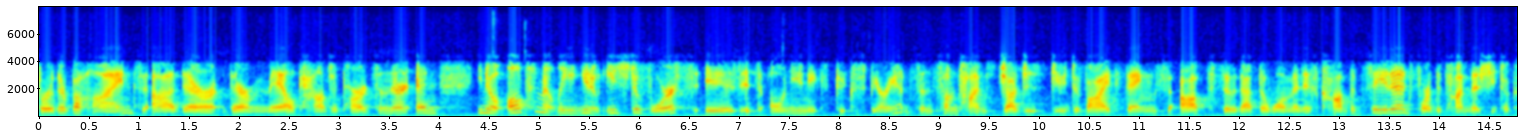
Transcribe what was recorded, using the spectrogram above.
further behind uh, their their male counterparts, and they're and you know, ultimately, you know, each divorce is its own unique experience, and sometimes judges do divide things up so that the woman is compensated for the time that she took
